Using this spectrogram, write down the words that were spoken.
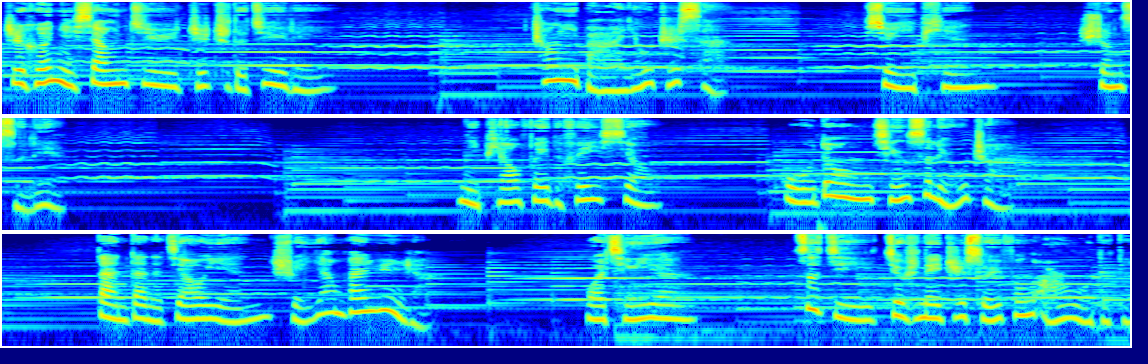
只和你相距咫尺的距离，撑一把油纸伞，续一篇生死恋。你飘飞的飞袖，舞动情丝流转，淡淡的娇颜，水样般晕染。我情愿自己就是那只随风而舞的蝶，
